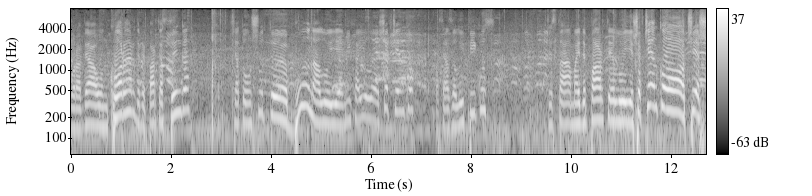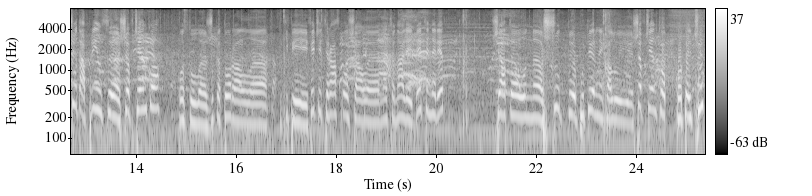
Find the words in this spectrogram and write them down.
Vor avea un corner de pe partea stângă. Și iată un șut uh, bun al lui Mihail Shevchenko. Pasează lui Picus. Acesta mai departe lui Shevchenko. Ce șut a prins Shevchenko. Fostul jucător al echipei FC Tiraspol și al naționalei de tineret. Și iată un șut puternic al lui Shevchenko. Copelciuc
